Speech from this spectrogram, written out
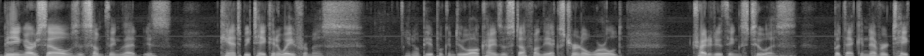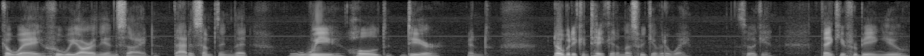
being ourselves is something that is can't be taken away from us. You know, people can do all kinds of stuff on the external world, try to do things to us, but that can never take away who we are in the inside. That is something that we hold dear, and nobody can take it unless we give it away. So, again, thank you for being you.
